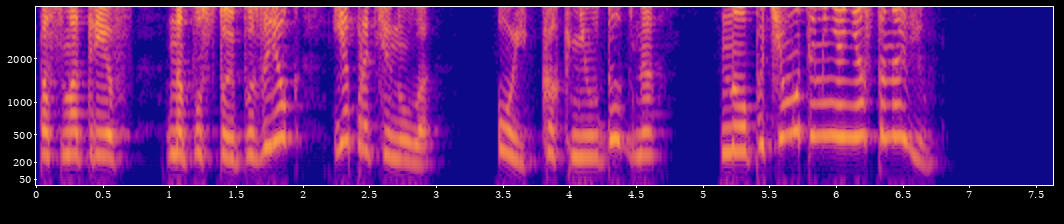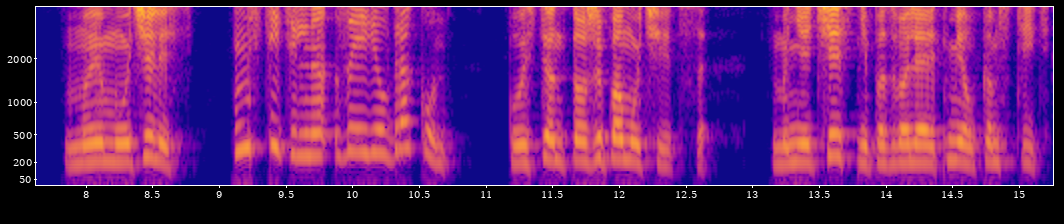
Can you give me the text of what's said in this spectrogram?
Посмотрев на пустой пузырек, я протянула. «Ой, как неудобно! Но почему ты меня не остановил?» «Мы мучились», – мстительно заявил дракон. «Пусть он тоже помучается. Мне честь не позволяет мелко мстить,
